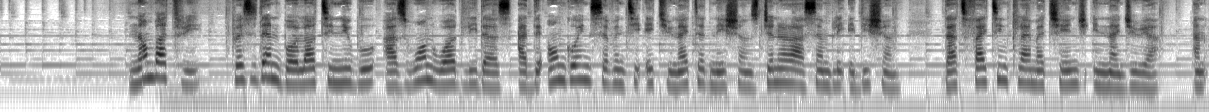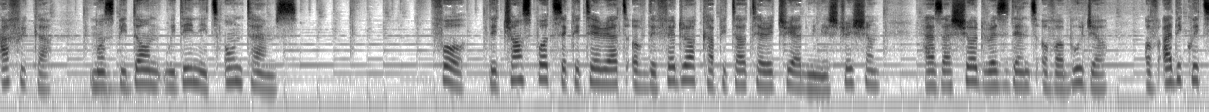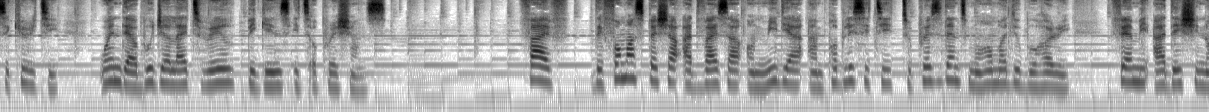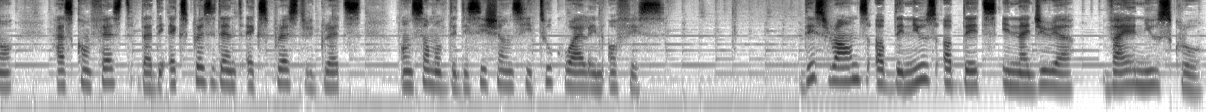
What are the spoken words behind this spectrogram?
Number 3. President Bola Tinubu has warned world leaders at the ongoing 78th United Nations General Assembly edition that fighting climate change in Nigeria and Africa must be done within its own terms. 4. The Transport Secretariat of the Federal Capital Territory Administration has assured residents of Abuja of adequate security when the Abuja Light Rail begins its operations. 5. The former special advisor on media and publicity to President Muhammadu Buhari, Femi Adesina, has confessed that the ex president expressed regrets on some of the decisions he took while in office. This rounds up the news updates in Nigeria via News Scroll.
